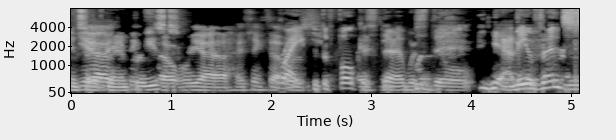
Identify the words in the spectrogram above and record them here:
instead yeah, of Grand Prix. So. Yeah, I think that right. Was, but the focus there was still yeah. The events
